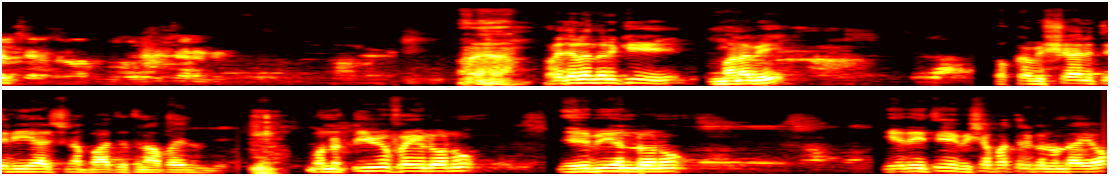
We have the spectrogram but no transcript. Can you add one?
కలిసిన తర్వాత ప్రజలందరికీ మనవి ఒక విషయాన్ని తెలియాల్సిన బాధ్యత నా పైన ఉంది. మొన్న టీవీ ఫైవ్లోను ఏబిఎన్లోను ఏదైతే విషపత్రికలు ఉన్నాయో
